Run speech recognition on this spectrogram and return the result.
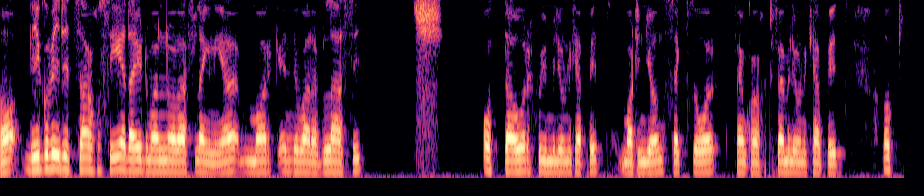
Ja, vi går vidare till San Jose. Där gjorde man några förlängningar. Mark Edouard Vlasic. 8 år, 7 miljoner capita. Martin Jones, 6 år, 5,75 miljoner capita. Och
